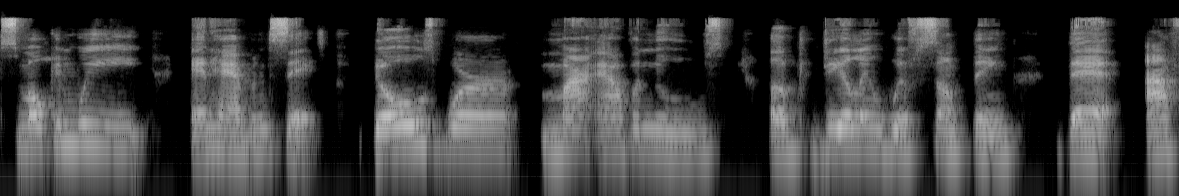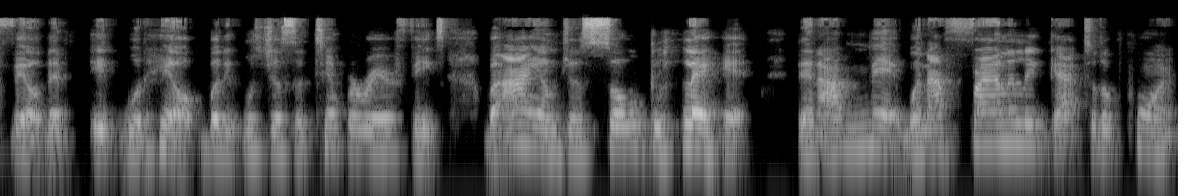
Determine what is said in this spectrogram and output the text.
smoking weed and having sex. Those were my avenues of dealing with something that I felt that it would help, but it was just a temporary fix. But I am just so glad that I met when I finally got to the point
